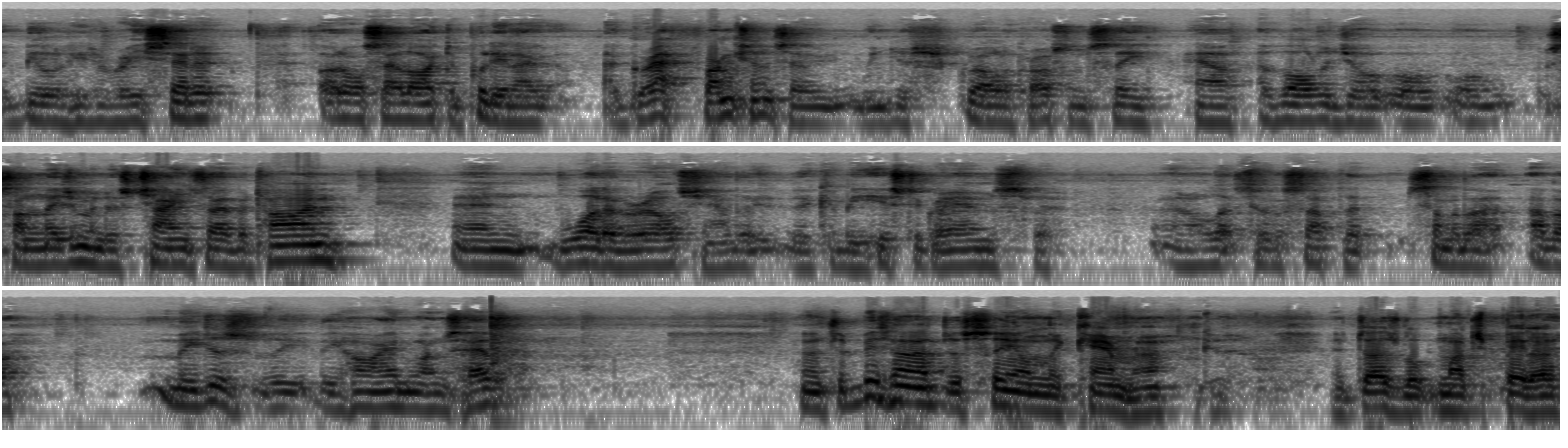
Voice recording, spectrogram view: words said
ability to reset it. I'd also like to put in a, a graph function so we can just scroll across and see how a voltage or, or, or some measurement has changed over time and whatever else, you know, there, there could be histograms for and all that sort of stuff that some of the other meters, the, the high-end ones have. And it's a bit hard to see on the camera, it does look much better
